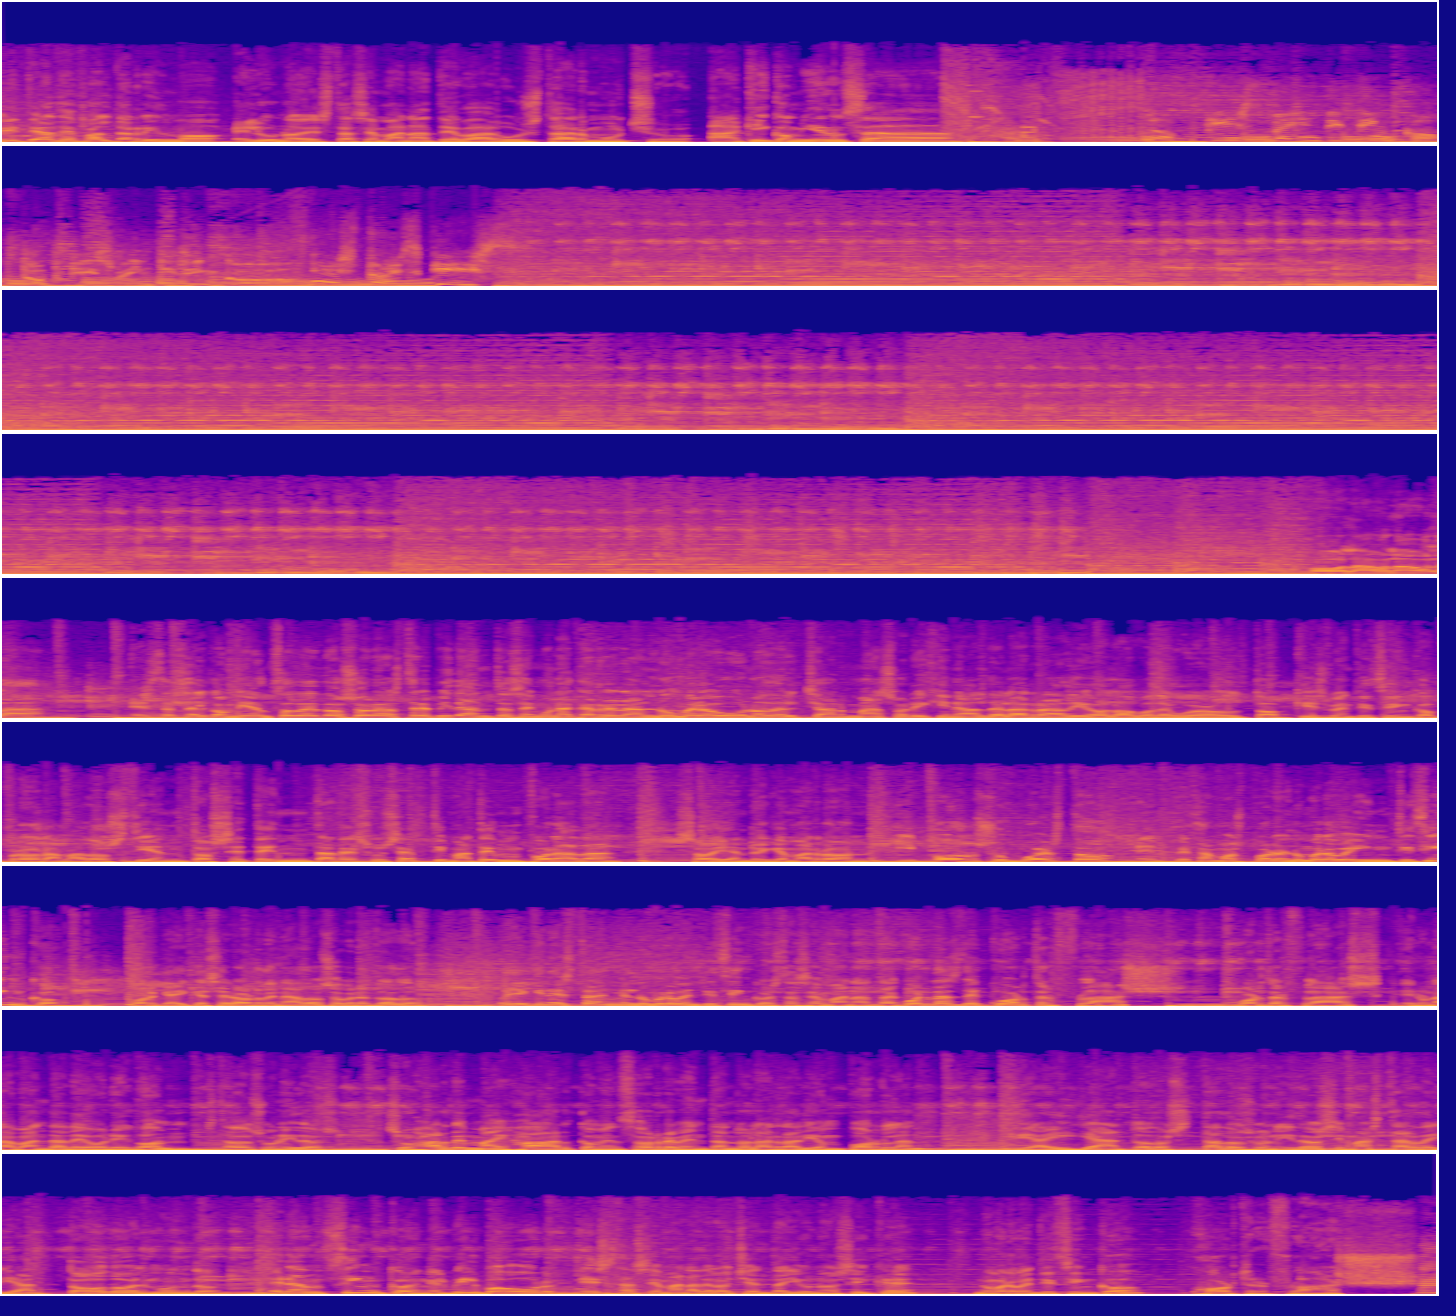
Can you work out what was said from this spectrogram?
Si te hace falta ritmo, el uno de esta semana te va a gustar mucho. Aquí comienza. Top Kiss 25. Top Kiss 25. Esto es Kiss. Hola, hola, hola. Este es el comienzo de dos horas trepidantes en una carrera al número uno del chart más original de la radio, Lobo the World Top Kiss 25, programa 270 de su séptima temporada. Soy Enrique Marrón y por supuesto empezamos por el número 25, porque hay que ser ordenado sobre todo. Oye, ¿quién está en el número 25 esta semana? ¿Te acuerdas de Quarter Flash? Quarter Flash era una banda de Oregón, Estados Unidos. Su Hard in My Heart comenzó reventando la radio en Portland y de ahí ya todos Estados Unidos y más tarde ya todo el mundo. Eran cinco en el Billboard esta semana del 81, así que número 25, Quarter Flash.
